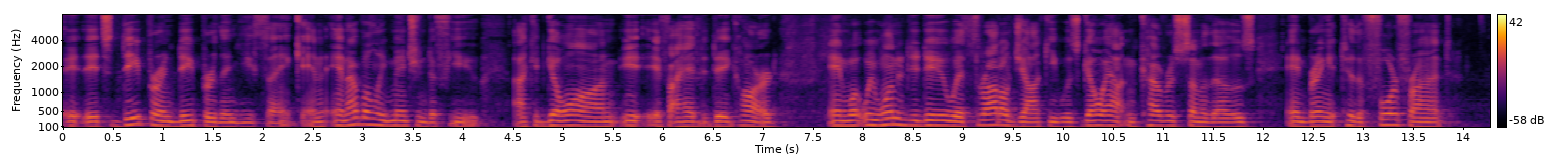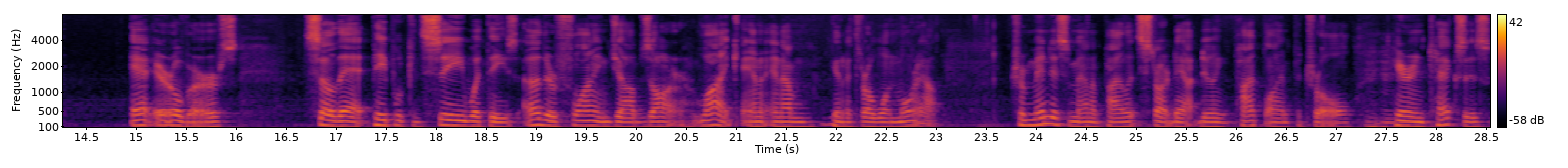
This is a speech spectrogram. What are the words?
it, it's deeper and deeper than you think. And and I've only mentioned a few. I could go on if I had to dig hard. And what we wanted to do with Throttle Jockey was go out and cover some of those and bring it to the forefront at Aeroverse so that people could see what these other flying jobs are like. And, and I'm going to throw one more out. Tremendous amount of pilots started out doing pipeline patrol mm-hmm. here in Texas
